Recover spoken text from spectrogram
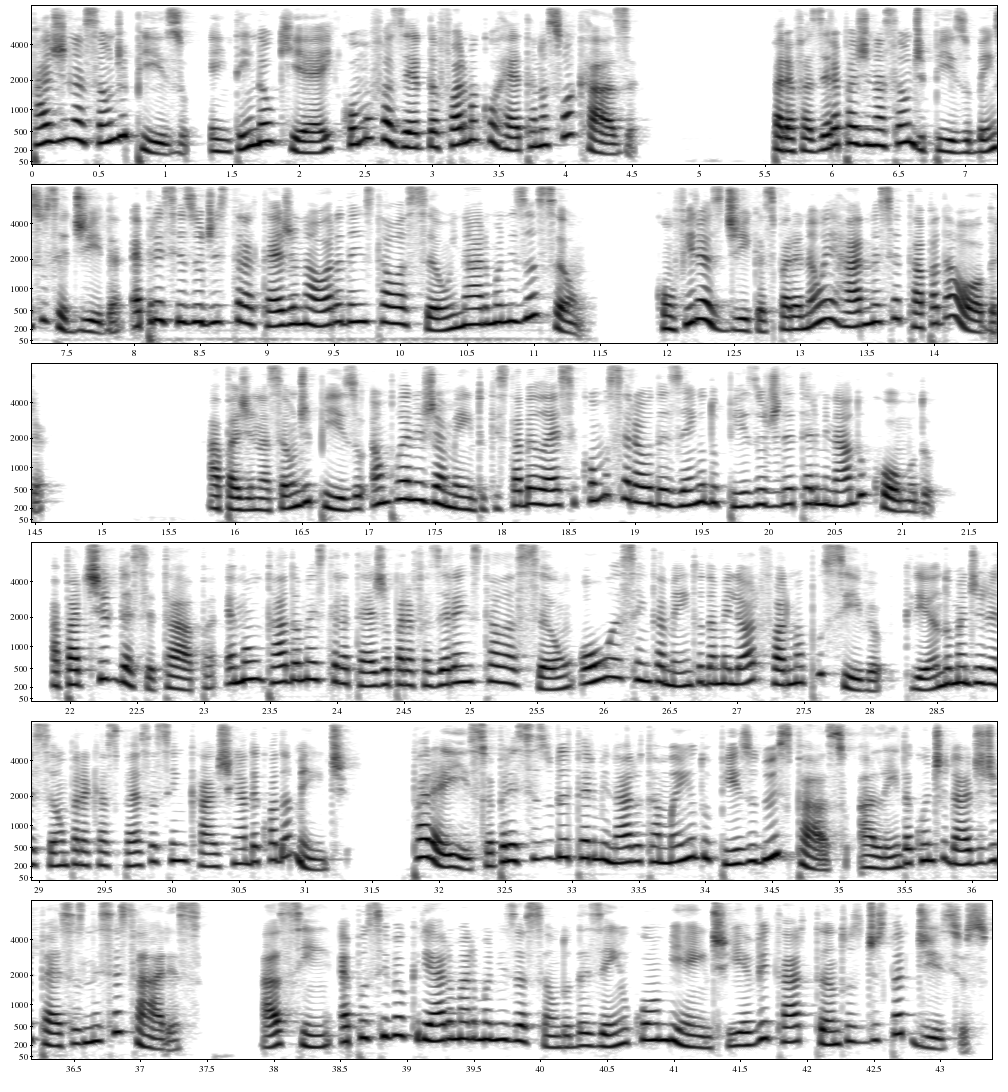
Paginação de piso. Entenda o que é e como fazer da forma correta na sua casa. Para fazer a paginação de piso bem-sucedida, é preciso de estratégia na hora da instalação e na harmonização. Confira as dicas para não errar nessa etapa da obra. A paginação de piso é um planejamento que estabelece como será o desenho do piso de determinado cômodo. A partir dessa etapa, é montada uma estratégia para fazer a instalação ou assentamento da melhor forma possível, criando uma direção para que as peças se encaixem adequadamente. Para isso, é preciso determinar o tamanho do piso e do espaço, além da quantidade de peças necessárias. Assim, é possível criar uma harmonização do desenho com o ambiente e evitar tantos desperdícios.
